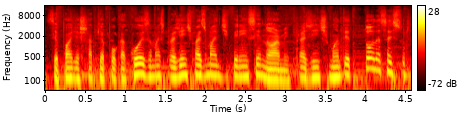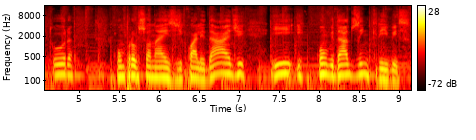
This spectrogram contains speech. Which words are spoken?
Você pode achar que é pouca coisa, mas para a gente faz uma diferença enorme. Para a gente manter toda essa estrutura com profissionais de qualidade e, e convidados incríveis.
